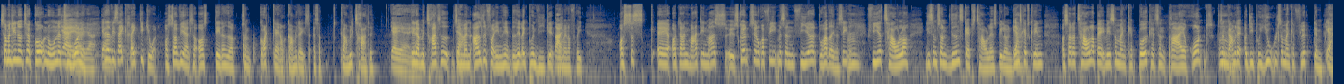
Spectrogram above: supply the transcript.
så er man lige nødt til at gå nogle af Ja, ja, turene. ja, ja. Det havde vi så ikke rigtig gjort. Og så er vi altså også det, der hedder sådan godt gam- gammeldags, altså gammel trætte. Ja, ja, ja. Det der med træthed, som Ja. man aldrig får indhentet, heller ikke på en weekend, Nej. når man er fri. Og, så, øh, og der er en meget, det er en meget skøn scenografi med sådan fire, du har været inde og se det, mm. fire tavler, ligesom sådan en videnskabstavle. Jeg spiller en Ja. videnskabskvinde. Og så er der tavler bagved, så man kan både kan sådan dreje rundt, sådan mm. gamle og de er på hjul, så man kan flytte dem. Ja.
